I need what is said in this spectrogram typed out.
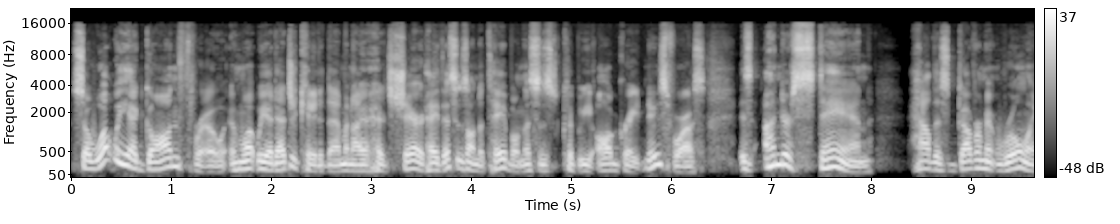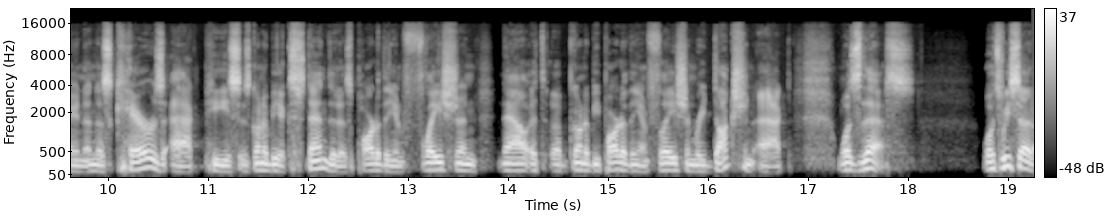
So what we had gone through and what we had educated them and I had shared, hey, this is on the table and this is could be all great news for us, is understand how this government ruling and this CARES Act piece is going to be extended as part of the inflation, now it's uh, going to be part of the Inflation Reduction Act, was this. Was we said,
